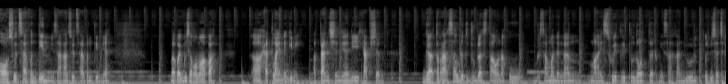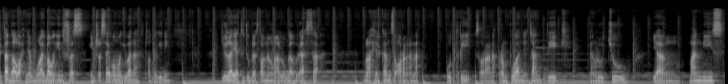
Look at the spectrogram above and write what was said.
Oh Sweet Seventeen. Misalkan Sweet Seventeen ya. Bapak ibu bisa ngomong apa? Uh, headline-nya gini. Attentionnya di caption nggak terasa udah 17 tahun aku bersama dengan my sweet little daughter misalkan. Dulu terus bisa cerita bawahnya mulai bangun interest. Interest saya ngomong gimana? Contoh gini. Gila ya 17 tahun yang lalu nggak berasa melahirkan seorang anak putri seorang anak perempuan yang cantik yang lucu yang manis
